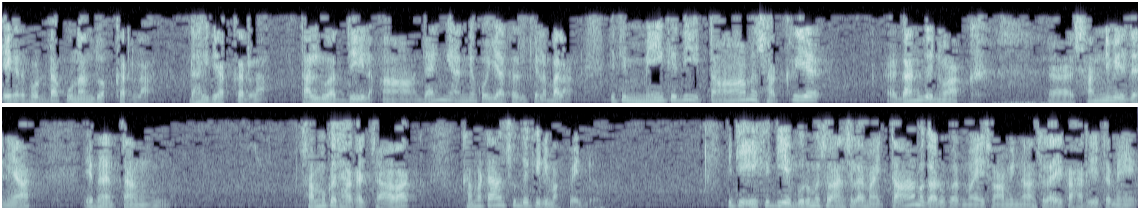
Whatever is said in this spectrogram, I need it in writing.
ඒකට පොඩ්ඩක් උනන්දුවක් කරලා, ධෛර්යයක් කරලා තල්ලුවක් දීලා ආ දැන් යන්නේ කොයි අතද කියලා බලන්න. ඉතින් මේකෙදි ඊටාම සක්‍රීය ගනුදෙනුවක් sannivedanayak එහෙම නැත්නම් සම්මුඛ සාකච්ඡාවක් කමඨාන් සුද්ධ කිරීමක් වෙන්න ඕන. ඉතින් ඒකෙදී බුරුම ස්වාංශලා මම ඊටාම ගරු කරනවා ඒ ස්වාමීන් වහන්සේලා ඒක හරියට මේ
